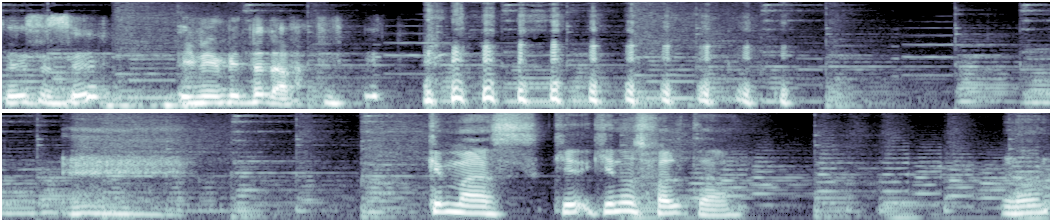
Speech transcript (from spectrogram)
Sí, sí, sí. Y no invitan a ¿Qué más? ¿Qué, quién nos falta? No.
